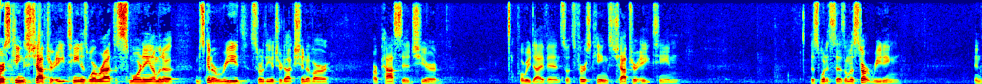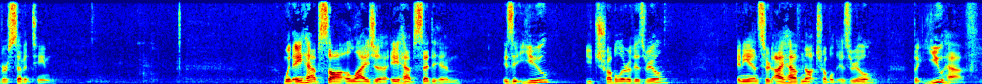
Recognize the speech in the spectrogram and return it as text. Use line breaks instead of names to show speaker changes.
1 Kings chapter 18 is where we're at this morning. I'm, gonna, I'm just going to read sort of the introduction of our, our passage here before we dive in. So it's 1 Kings chapter 18. This is what it says. I'm going to start reading in verse 17. When Ahab saw Elijah, Ahab said to him, Is it you, you troubler of Israel? And he answered, I have not troubled Israel, but you have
